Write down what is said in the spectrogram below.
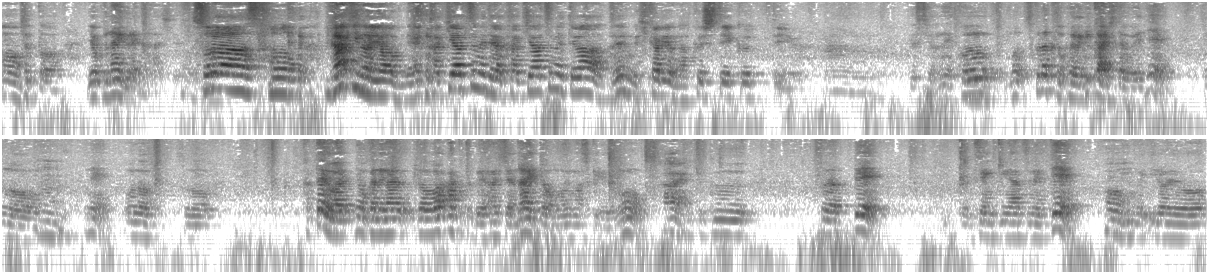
うん。ちょっと良くないぐらいの話です。それはその ガキのようにねかき集めてはかき集めては全部光をなくしていくっていう、ですよね。このまあ少なくともこれを理解した上でその、ねこのその片やお金が悪という話じゃないとは思いますけれどもはい、結局そうやって税金集めて、ういろいろ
